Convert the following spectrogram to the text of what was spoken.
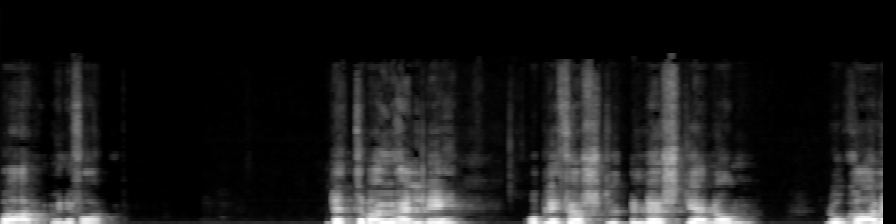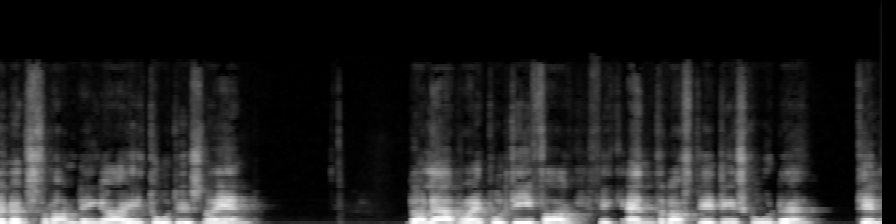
bar uniform. Dette var uheldig, og ble først løst gjennom lokale lønnsforhandlinger i 2001, da lærere i politifag fikk endra stillingskode til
